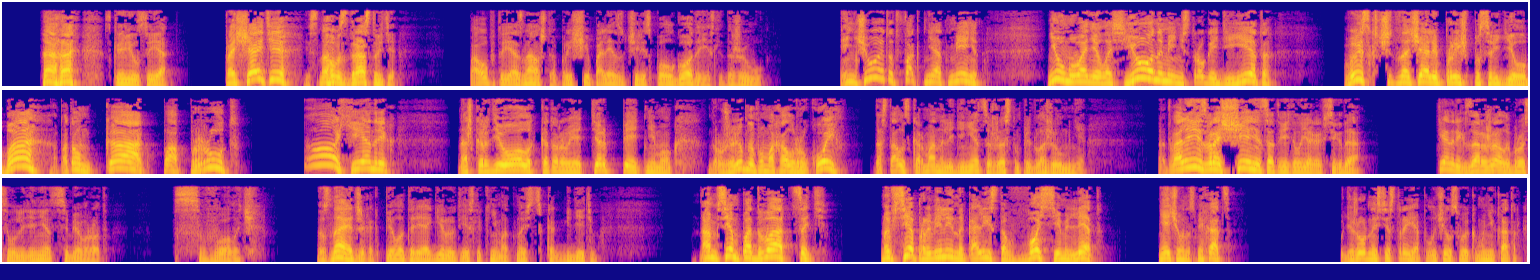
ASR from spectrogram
«Ага», — скривился я. «Прощайте и снова здравствуйте». По опыту я знал, что прыщи полезут через полгода, если доживу. И ничего этот факт не отменит. Ни умывание лосьонами, ни строгая диета. Выскочит вначале прыщ посреди лба, а потом как попрут. О, Хенрик, наш кардиолог, которого я терпеть не мог, дружелюбно помахал рукой, достал из кармана леденец и жестом предложил мне. — Отвали, извращенец! — ответил я, как всегда. Хенрик заржал и бросил леденец себе в рот. Сволочь! Ну, знает же, как пилоты реагируют, если к ним относятся как к детям. Нам всем по двадцать! Мы все провели на Калиста восемь лет! Нечего насмехаться. У дежурной сестры я получил свой коммуникатор.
